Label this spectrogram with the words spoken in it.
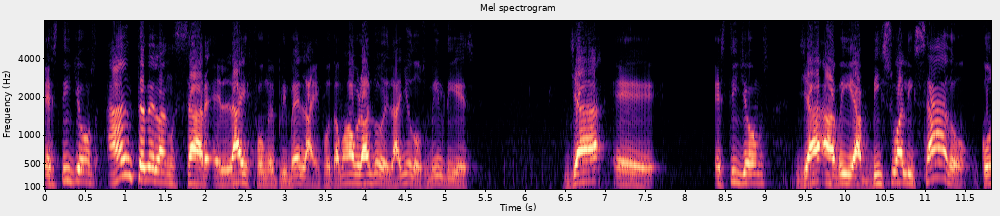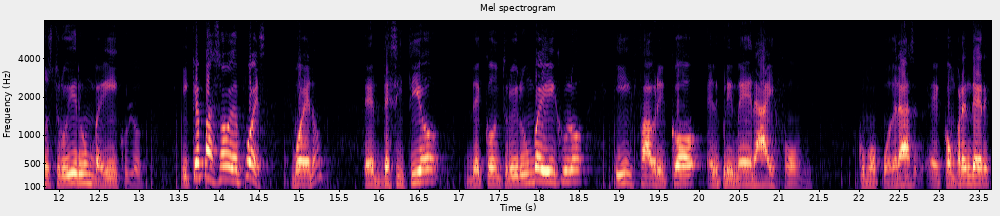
Steve Jobs, antes de lanzar el iPhone, el primer iPhone, estamos hablando del año 2010, ya eh, Steve Jobs ya había visualizado construir un vehículo. ¿Y qué pasó después? Bueno, eh, decidió de construir un vehículo y fabricó el primer iPhone. Como podrás eh, comprender,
